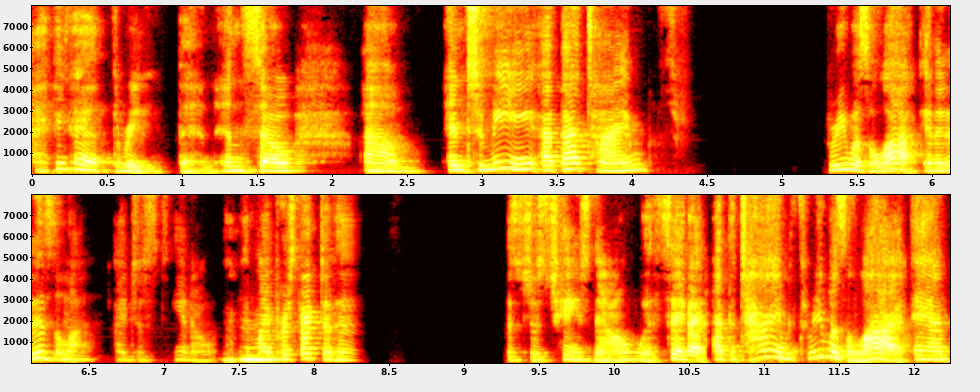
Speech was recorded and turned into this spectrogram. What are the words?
I think I had three then. And so, um, and to me at that time, three was a lot, and it is a lot. I just, you know, my mm-hmm. perspective has just changed now with but at the time three was a lot. And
